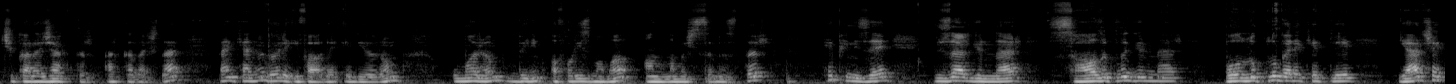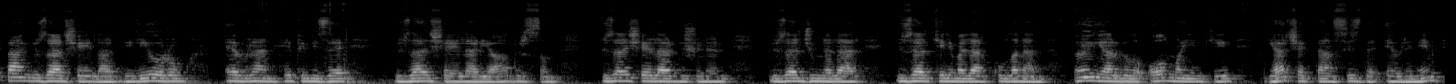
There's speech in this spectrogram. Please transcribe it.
çıkaracaktır arkadaşlar. Ben kendimi böyle ifade ediyorum. Umarım benim aforizmamı anlamışsınızdır. Hepinize güzel günler, sağlıklı günler, bolluklu, bereketli, gerçekten güzel şeyler diliyorum. Evren hepimize güzel şeyler yağdırsın. Güzel şeyler düşünün, güzel cümleler, güzel kelimeler kullanan, ön yargılı olmayın ki gerçekten siz de evrenin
